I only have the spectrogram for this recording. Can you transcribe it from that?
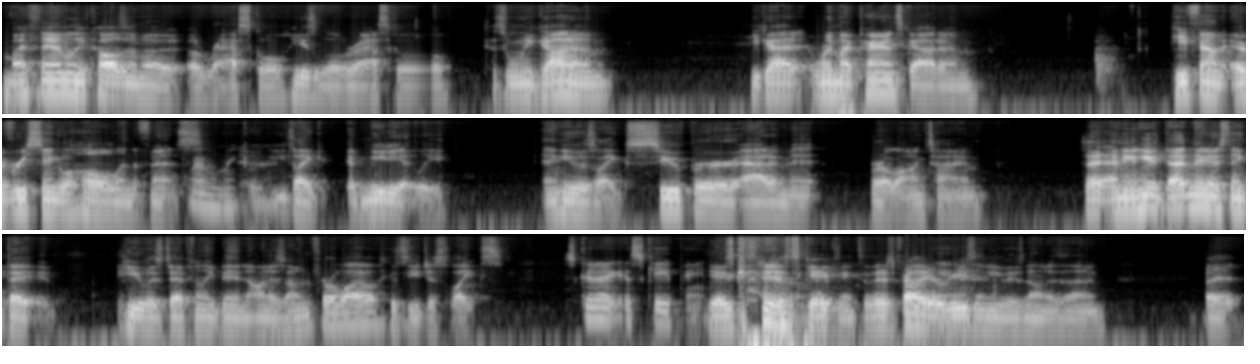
My family calls him a, a rascal. He's a little rascal because when we got him, he got when my parents got him, he found every single hole in the fence. Oh my god. Like immediately, and he was like super adamant for a long time. So I mean, he, that made us think that he was definitely been on his own for a while because he just likes It's good at escaping. yeah, he's good at escaping. So there's probably a Yeah. reason he was on his own. But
